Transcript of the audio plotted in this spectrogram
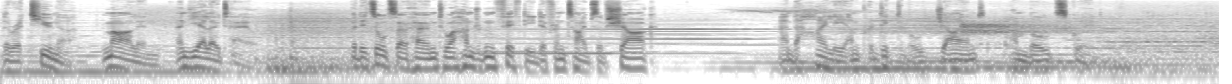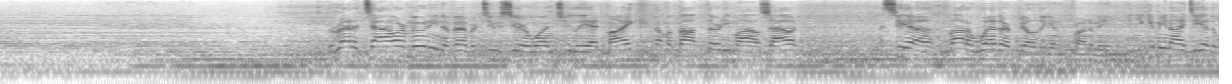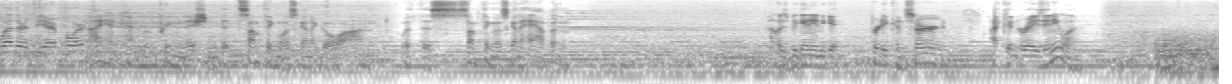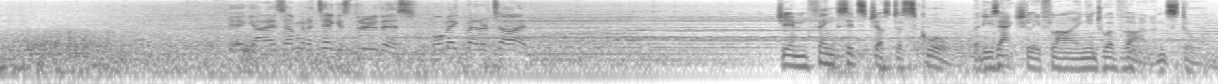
There are tuna, marlin, and yellowtail. But it's also home to 150 different types of shark and a highly unpredictable giant Humboldt squid. Loreto Tower, Mooney, November 201, Juliet Mike. I'm about 30 miles out. I see a lot of weather building in front of me. Can you give me an idea of the weather at the airport? I had kind of a premonition that something was going to go on with this, something was going to happen. I was beginning to get pretty concerned. I couldn't raise anyone. Okay, guys, I'm gonna take us through this. We'll make better time. Jim thinks it's just a squall, but he's actually flying into a violent storm.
